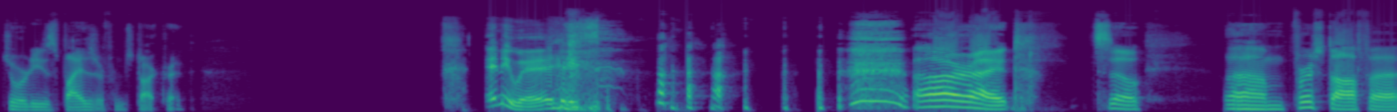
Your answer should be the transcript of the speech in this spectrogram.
Geordi's visor from Star Trek. Anyways, All right. So, um, first off, uh,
